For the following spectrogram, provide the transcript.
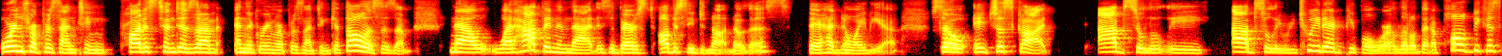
Orange representing Protestantism and the green representing Catholicism. Now, what happened in that is the Bears obviously did not know this. They had no idea. So it just got absolutely absolutely retweeted. People were a little bit appalled because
